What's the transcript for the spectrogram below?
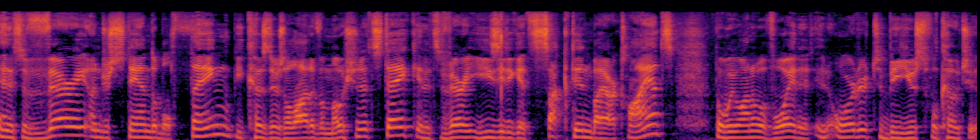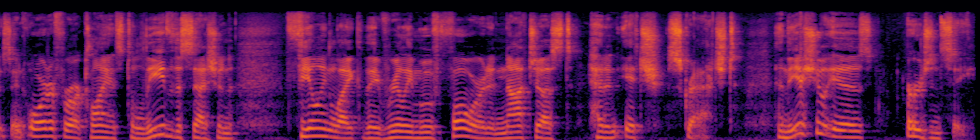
And it's a very understandable thing because there's a lot of emotion at stake and it's very easy to get sucked in by our clients, but we want to avoid it in order to be useful coaches, in order for our clients to leave the session feeling like they've really moved forward and not just had an itch scratched. And the issue is urgency.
